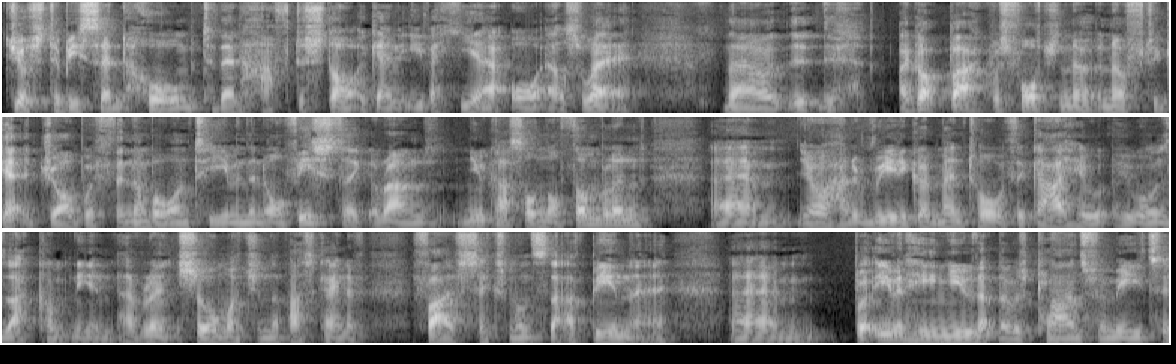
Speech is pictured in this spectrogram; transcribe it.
just to be sent home to then have to start again either here or elsewhere. Now, I got back, was fortunate enough to get a job with the number one team in the Northeast, like around Newcastle, Northumberland. Um, you know, I had a really good mentor with the guy who, who owns that company and have learned so much in the past kind of five, six months that I've been there. Um, but even he knew that there was plans for me to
